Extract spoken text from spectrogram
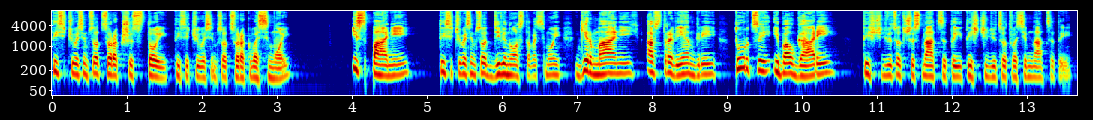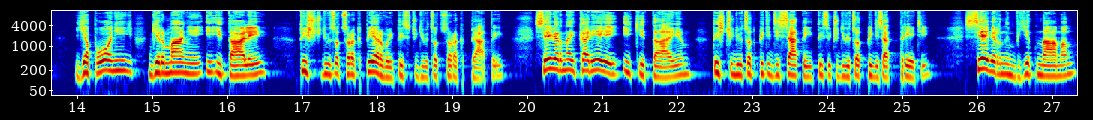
1846-1848, Испанией 1898, Германией, Австро-Венгрией, Турцией и Болгарией 1916-1918, Японией, Германией и Италией 1941-1945, Северной Кореей и Китаем 1950-1953, Северным Вьетнамом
